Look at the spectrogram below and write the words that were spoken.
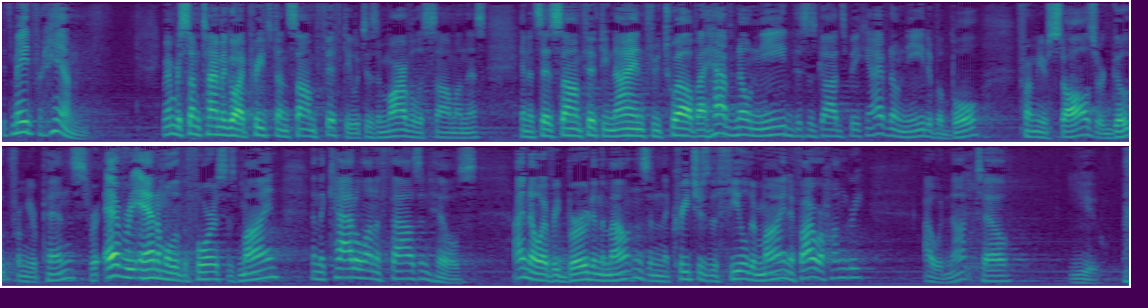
It's made for Him. Remember, some time ago I preached on Psalm 50, which is a marvelous psalm on this. And it says, Psalm 59 through 12, I have no need, this is God speaking, I have no need of a bull from your stalls or goat from your pens. For every animal of the forest is mine, and the cattle on a thousand hills. I know every bird in the mountains and the creatures of the field are mine. If I were hungry, I would not tell you.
